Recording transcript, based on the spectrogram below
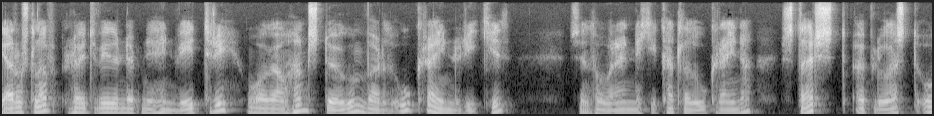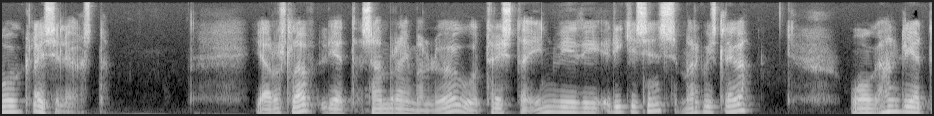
Jaroslav hlaut viðurnefnið hinn vitri og á hans dögum varð Úkrænuríkið, sem þó var enn ekki kallað Úkræna, stærst, öflugast og glæsilegast. Jaroslav let samræma lög og treysta innviði ríkisins margvíslega og hann let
